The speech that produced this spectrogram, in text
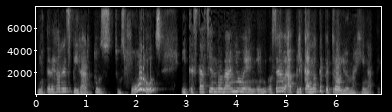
no te deja respirar tus, tus poros y te está haciendo daño, en, o sea, aplicándote petróleo, imagínate.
